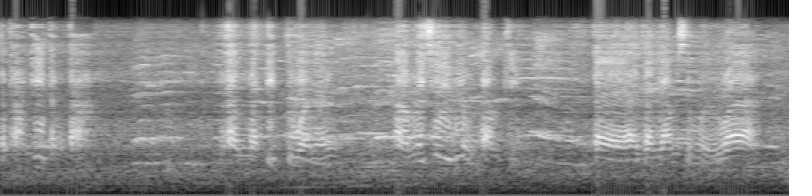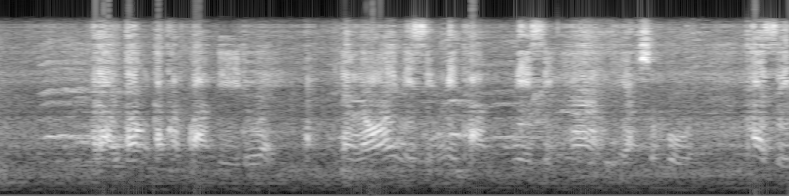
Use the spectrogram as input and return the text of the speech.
สถานที่ต่างๆการมาติดตัวนั้นไม่ใช่เรื่องความผิด แต่อาจารย์ย้ำเสมอว่า เราต้องกระทำความดีด้วย อย่างน้อยมีศีลมีธรรม มี ศีลห้าอย่างสมบูรณ์ ถ้าศี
